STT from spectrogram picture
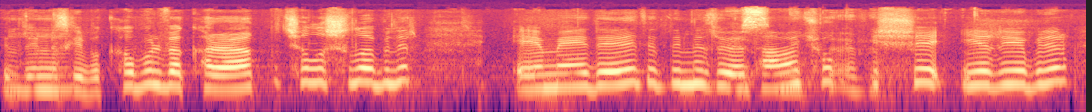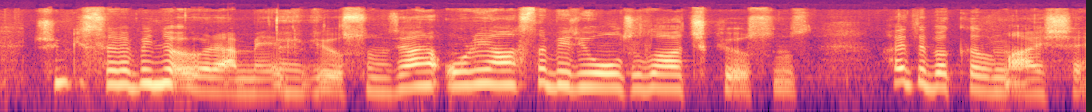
dediğimiz gibi kabul ve kararlılıklı çalışılabilir. EMDR dediğimiz yöntemle çok evet. işe yarayabilir. Çünkü sebebini öğrenmeye gidiyorsunuz. Yani oraya aslında bir yolculuğa çıkıyorsunuz. Hadi bakalım Ayşe.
